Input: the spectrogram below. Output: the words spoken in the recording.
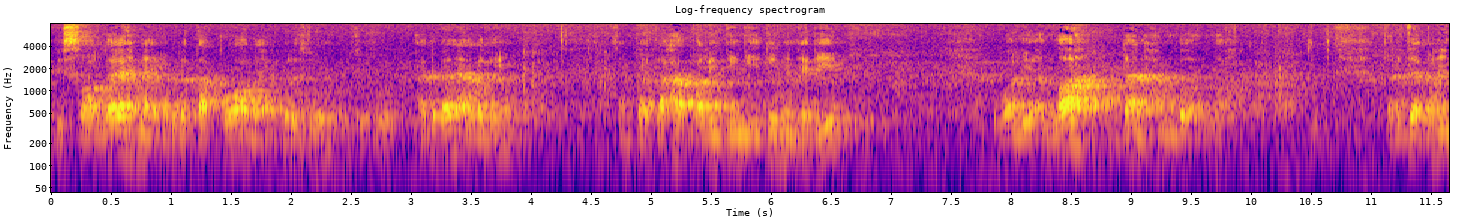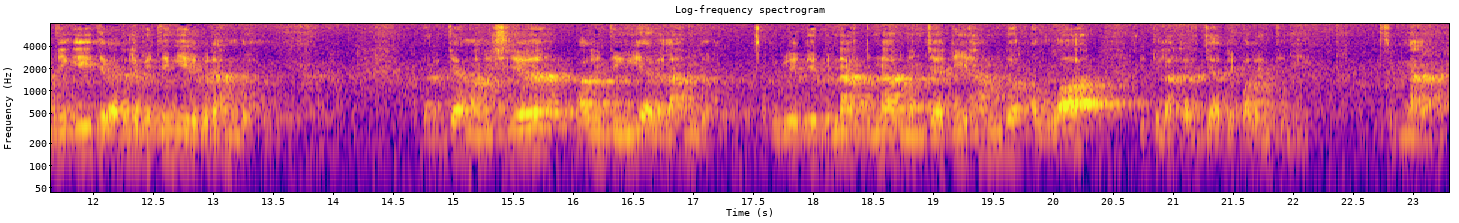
Jadi soleh naik kepada taqwa naik kepada zuhud. Ada banyak lagi. Sampai tahap paling tinggi itu menjadi wali Allah dan hamba Allah Darjat paling tinggi tidak ada lebih tinggi daripada hamba Darjah manusia paling tinggi adalah hamba. Tapi bila dia benar-benar menjadi hamba Allah, itulah darjah dia paling tinggi. Sebenar.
